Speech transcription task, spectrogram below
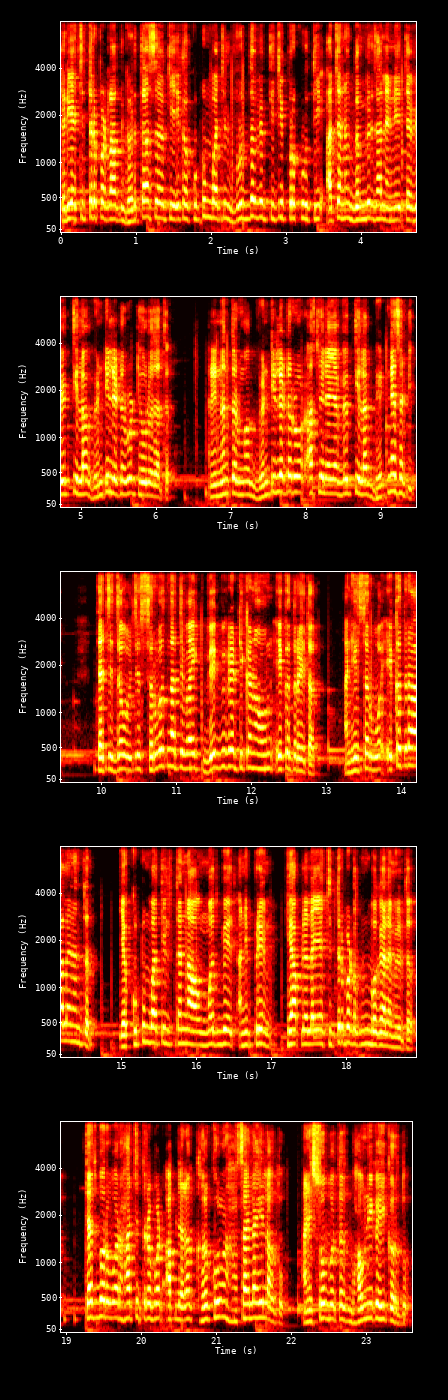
तर या चित्रपटात घडतं असं की एका कुटुंबातील वृद्ध व्यक्तीची प्रकृती अचानक गंभीर झाल्याने त्या व्यक्तीला व्हेंटिलेटरवर ठेवलं जातं. आणि नंतर मग व्हेंटिलेटरवर असलेल्या या व्यक्तीला भेटण्यासाठी त्याचे जवळचे सर्वच नातेवाईक वेगवेगळ्या ठिकाणाहून एकत्र येतात. आणि हे सर्व एकत्र आल्यानंतर या कुटुंबातील तणाव मतभेद आणि प्रेम हे आपल्याला या चित्रपटातून बघायला मिळतं. त्याचबरोबर हा चित्रपट आपल्याला खळखळून हसायलाही लावतो आणि सोबतच भावनिकही करतो.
